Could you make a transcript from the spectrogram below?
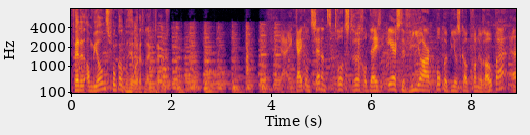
Verder de ambiance vond ik ook wel heel erg leuk trouwens. Kijk ontzettend trots terug op deze eerste VR-poppen bioscoop van Europa. Eh,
